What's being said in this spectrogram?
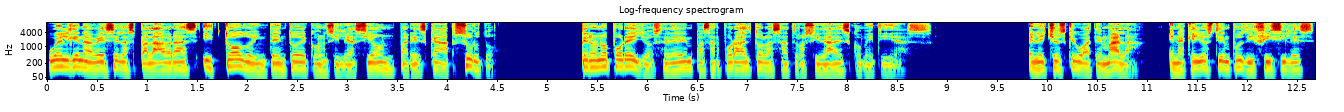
huelguen a veces las palabras y todo intento de conciliación parezca absurdo, pero no por ello se deben pasar por alto las atrocidades cometidas. El hecho es que Guatemala, en aquellos tiempos difíciles,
